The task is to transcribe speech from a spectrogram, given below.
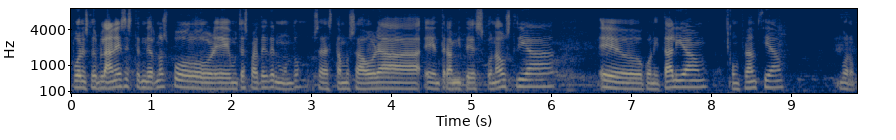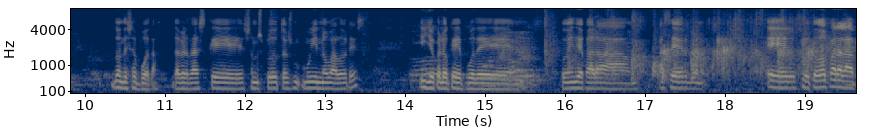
Por nuestro plan es extendernos por eh, muchas partes del mundo. O sea, estamos ahora en trámites con Austria, eh, con Italia, con Francia, bueno, donde se pueda. La verdad es que son unos productos muy innovadores y yo creo que puede, pueden llegar a, a ser, bueno, eh, sobre todo para la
